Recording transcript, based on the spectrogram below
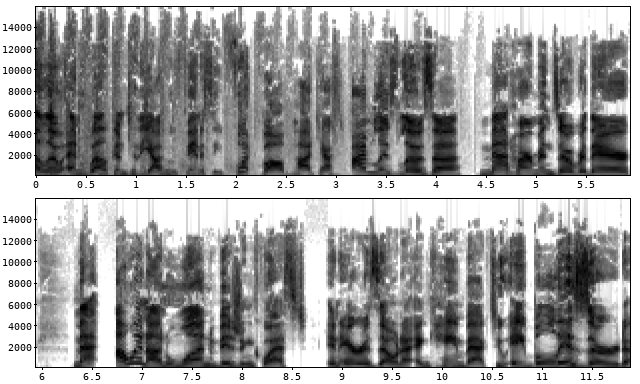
Hello and welcome to the Yahoo Fantasy Football Podcast. I'm Liz Loza. Matt Harmon's over there. Matt, I went on one vision quest in Arizona and came back to a blizzard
